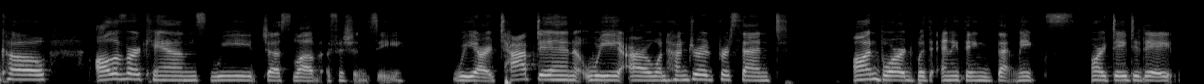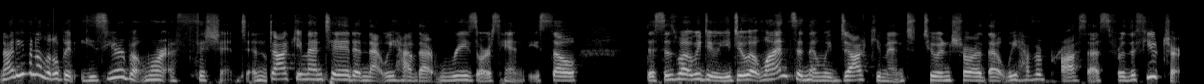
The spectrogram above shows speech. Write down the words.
& Co., all of our cams, we just love efficiency. We are tapped in. We are 100% on board with anything that makes our day to day not even a little bit easier, but more efficient and documented, and that we have that resource handy. So, this is what we do. You do it once and then we document to ensure that we have a process for the future.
